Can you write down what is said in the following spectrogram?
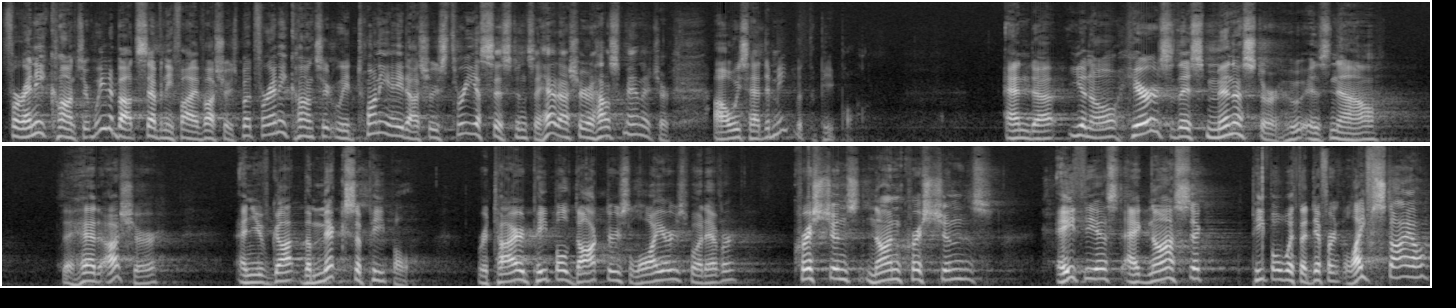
for any concert, we had about 75 ushers, but for any concert, we had 28 ushers, three assistants, a head usher, a house manager. I always had to meet with the people. And, uh, you know, here's this minister who is now the head usher, and you've got the mix of people retired people, doctors, lawyers, whatever, Christians, non Christians, atheists, agnostic, people with a different lifestyle,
